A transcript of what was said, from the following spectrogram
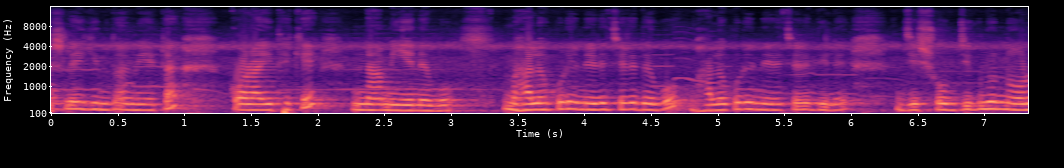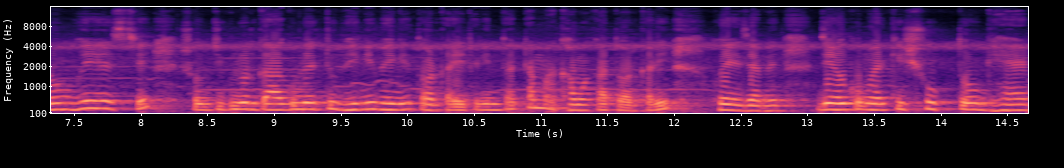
আসলেই কিন্তু আমি এটা কড়াই থেকে নামিয়ে নেব। ভালো করে নেড়ে চেড়ে দেবো। ভালো করে নেড়ে চেড়ে দিলে যে সবজিগুলো নরম হয়ে এসছে, সবজিগুলোর গাগুলো একটু ভেঙে ভেঙে তরকারিটা কিন্তু একটা মাখা মাখা তরকারি হয়ে যাবে। যেরকম আর কি শুক্তো, ঘ্যাট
